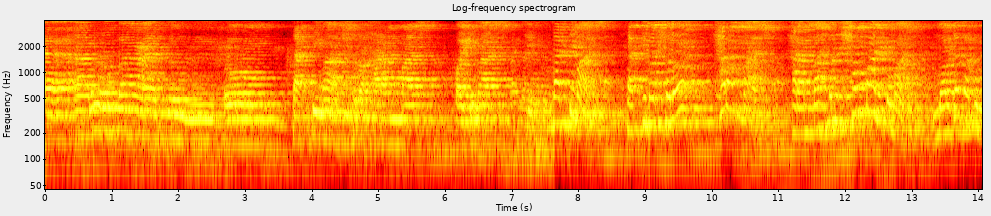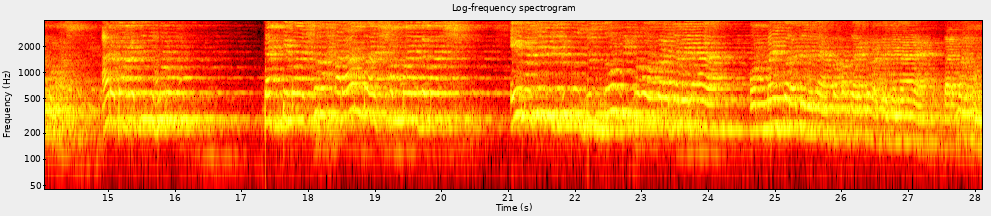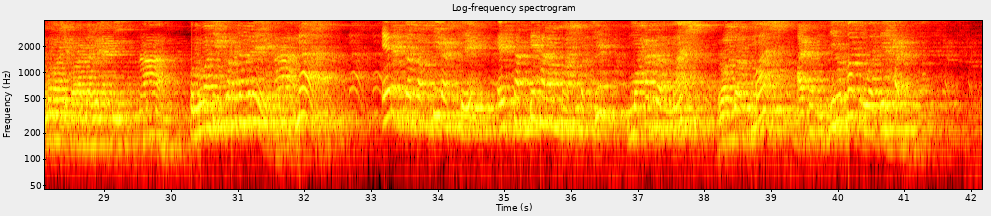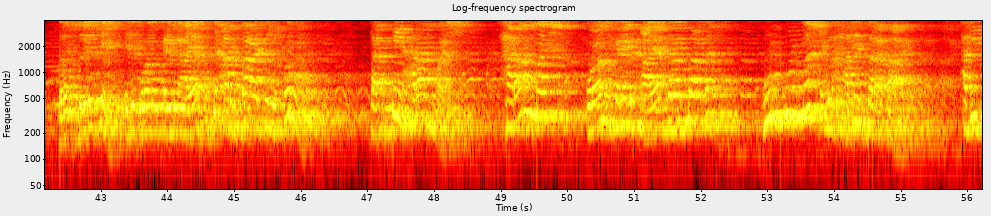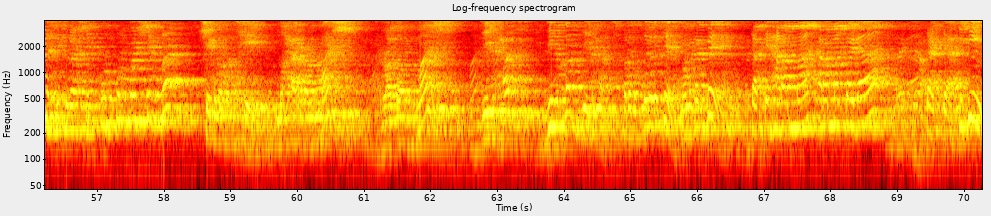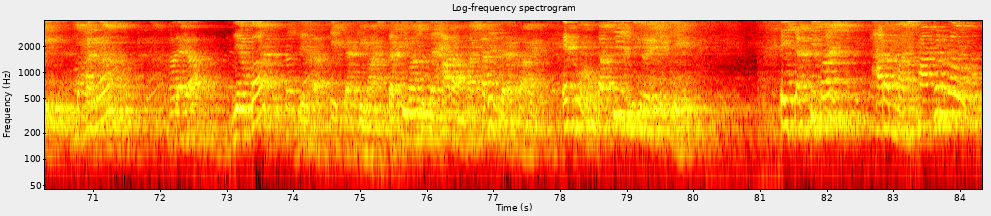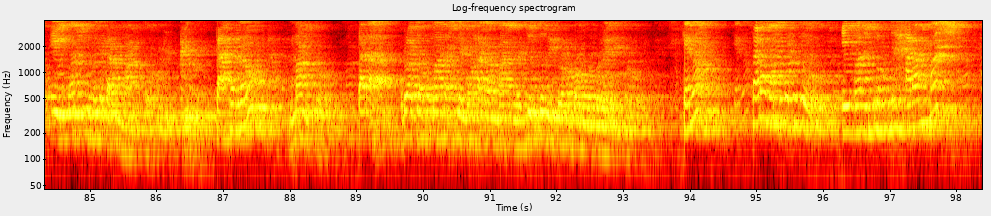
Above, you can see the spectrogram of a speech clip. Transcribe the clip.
চারটি মাস হলো হারাম মাস কয়টি মাস? চারটি মাস। চারটি মাস হলো হারাম মাস। হারাম মাস মানে সম্মানিত মাস মর্যাদাপূর্ণ মাস। আর বাহাদুল হুরুম। চারটি মাস হলো হারাম মাস সম্মানিত মাস। এই মাসের ভিতরে কোনো যুদ্ধ বিগ্রহ করা যাবে না অন্যায় করা যাবে না পাপাচার করা যাবে না। তার মানে অন্য মাসে করা যাবে নাকি? না। অন্য মাসে করা যাবে? না। এর একটা তাফসীর আসছে, এই চারটে হারাম মাস হচ্ছে মুহররম মাস, রজব মাস আর হচ্ছে জিলকত ওয়া জিলহজ। কথা বুঝতে পেরেছেন? এই যে কোরআন কারীমের আয়াত হচ্ছে আরবাআতুল হুরুম। চারটি হারাম মাস। হারাম মাস কোরআন কারীমের আয়াত দ্বারা সাহাবেত কোন কোন মাস সেগুলো হাদিস দ্বারা সাহাবেত হাদিসের ভিতরে আসছে কোন কোন মাস সেগুলো? সেগুলো হচ্ছে মুহররম মাস, রজব মাস জিলহজ জিলকত জিলহজ। কথা বুঝতে পেরেছেন? মনে থাকবে? চারটে হারাম মাস হারাম মাস কয়টা? চারটা। কি কি? মুহররম রজব, জিলকত জিলহজ। এই চারটি মাস। চারটি মাস হচ্ছে হারাম মাস। হাদিস দ্বারা সাহাবেত এখন তাফসীরের ভিতরে এসেছে এই চারটি মাস হারাম মাস। কাফেররাও এই মাসগুলোকে তারা মানত। কাফেররাও মানত। তারা রজব মাস আসলে মহারম মাস যুদ্ধ বিগ্রহ বন্ধ করে দিত। কেন? তারা মনে করতো, এই মাসগুলো হচ্ছে হারাম মাস।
